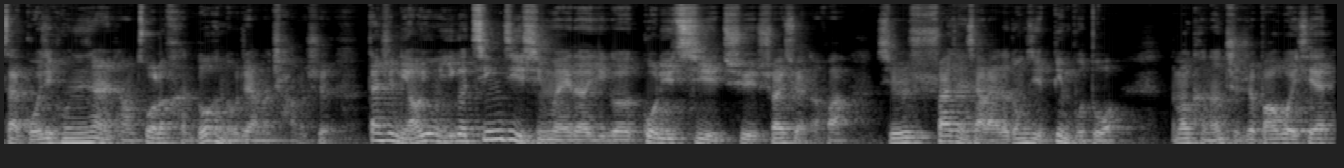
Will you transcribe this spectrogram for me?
在国际空间站上做了很多很多这样的尝试，但是你要用一个经济行为的一个过滤器去筛选的话，其实筛选下来的东西并不多。那么可能只是包括一些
